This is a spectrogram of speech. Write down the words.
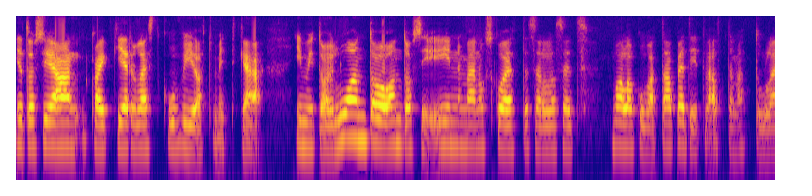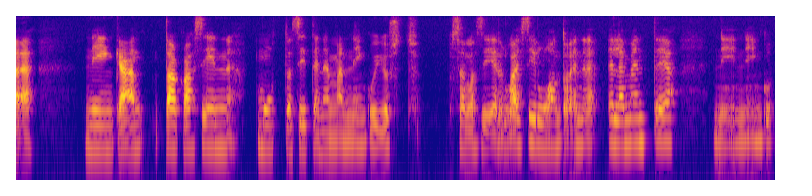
Ja tosiaan kaikki erilaiset kuviot, mitkä imitoi luontoa, on tosi in. Mä en usko, että sellaiset valokuvatapetit välttämättä tulee niinkään takaisin, mutta sitten enemmän niin kuin just sellaisia erilaisia luontoelementtejä, niin, niin kuin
